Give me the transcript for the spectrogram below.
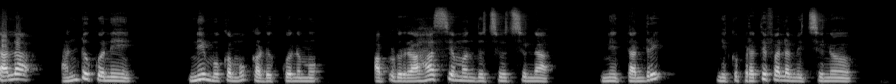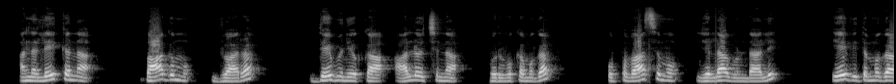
తల అంటుకొని నీ ముఖము కడుక్కొనుము. అప్పుడు రహస్యమందు చూచున్న నీ తండ్రి నీకు ప్రతిఫలమిచ్చును అన్న లేఖన భాగము ద్వారా దేవుని యొక్క ఆలోచన పూర్వకముగా ఉపవాసము ఎలా ఉండాలి? ఏ విధముగా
